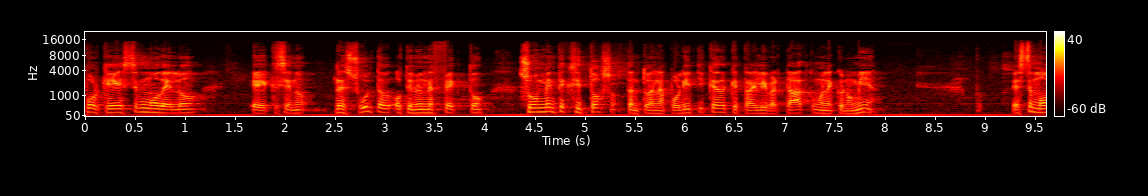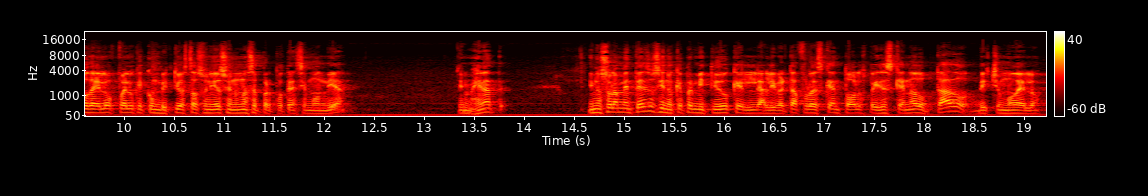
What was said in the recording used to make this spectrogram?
Porque este modelo eh, cristiano resulta o tiene un efecto sumamente exitoso, tanto en la política que trae libertad como en la economía. Este modelo fue lo que convirtió a Estados Unidos en una superpotencia mundial. Imagínate. Y no solamente eso, sino que ha permitido que la libertad florezca en todos los países que han adoptado dicho modelo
